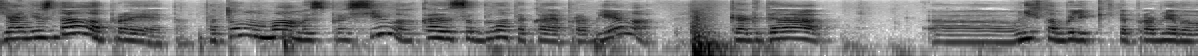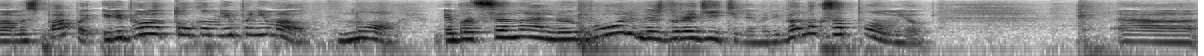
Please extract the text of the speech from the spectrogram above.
я не знала про это. Потом у мамы спросила, оказывается, была такая проблема, когда э, у них там были какие-то проблемы мамы с папой, и ребенок толком не понимал. Но эмоциональную боль между родителями ребенок запомнил. Э,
